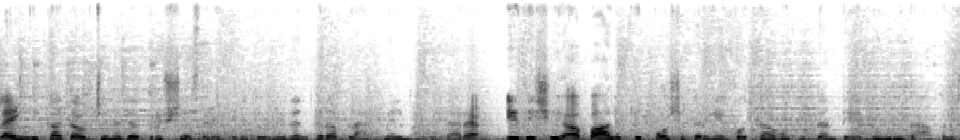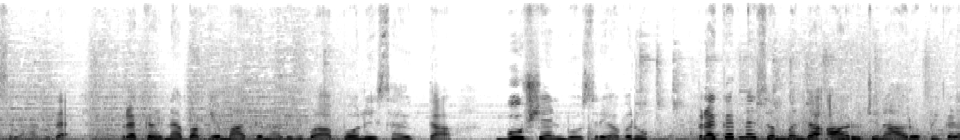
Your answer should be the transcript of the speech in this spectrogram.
ಲೈಂಗಿಕ ದೌರ್ಜನ್ಯದ ದೃಶ್ಯ ಸೆರೆ ಹಿಡಿದು ನಿರಂತರ ಬ್ಲಾಕ್ ಮೇಲ್ ಮಾಡಿದ್ದಾರೆ. ಈ ವಿಷಯ ಬಾಲಕಿ ಪೋಷಕರಿಗೆ ಗೊತ್ತಾಗುತ್ತಿದ್ದಂತೆ ದೂರು ದಾಖಲಿಸಲಾಗಿದೆ. ಪ್ರಕರಣ ಬಗ್ಗೆ ಮಾತನಾಡಿರುವ ಪೊಲೀಸ್ ಆಯುಕ್ತ ಭೂಷಣ್ ಬೋಸ್ರೆ ಅವರು, ಪ್ರಕರಣ ಸಂಬಂಧ ಆರು ಜನ ಆರೋಪಿಗಳ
